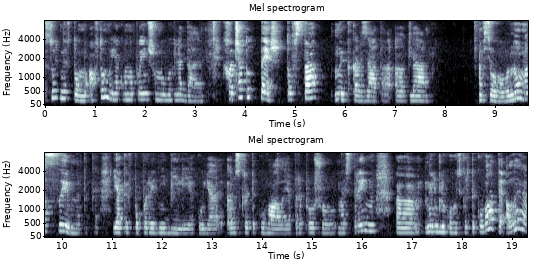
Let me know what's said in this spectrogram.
Суть не в тому, а в тому, як воно по-іншому виглядає. Хоча тут теж товста нитка взята е, для всього, воно масивне таке, як і в попередній білі, яку я розкритикувала. Я перепрошую майстриню. Е, Не люблю когось критикувати, але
